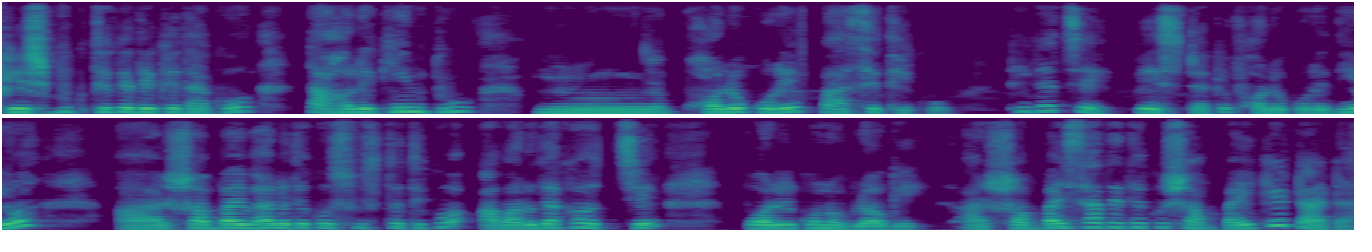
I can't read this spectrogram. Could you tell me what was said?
ফেসবুক থেকে দেখে থাকো, তাহলে কিন্তু ফলো করে পাশে থেকো, ঠিক আছে? পেজটাকে ফলো করে দিও। আর সবাই ভালো থেকো, সুস্থ থেকো। আবারও দেখা হচ্ছে পরের কোনো ব্লগে আর সবাই সাথে থেকো, সবাইকে টাটা।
